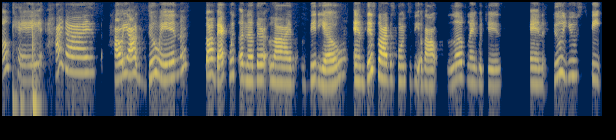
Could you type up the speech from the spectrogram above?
Okay, hi guys. How are y'all doing? So I'm back with another live video, and this live is going to be about love languages and do you speak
